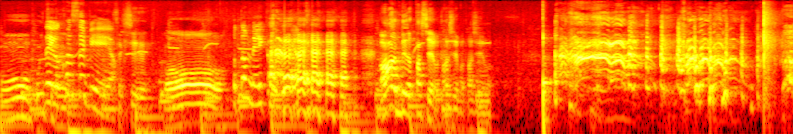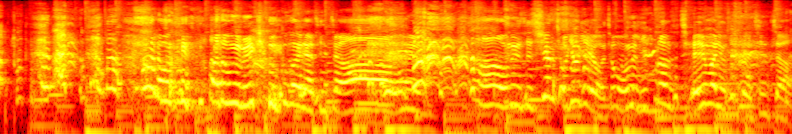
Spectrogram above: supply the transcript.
오. 네 이거 컨셉이에요. 섹시해 어. 어떤 메이크업이에요? 아 근데 다시 해봐 다시 해봐 다시 해봐 아, 나 오늘, 아, 나 오늘 왜 이렇게 웃고 가냐, 진짜. 아, 오늘. 아, 오늘 진짜 취향 저격이에요. 저 오늘 리플 하면서 제일 많이 웃었어요, 진짜.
